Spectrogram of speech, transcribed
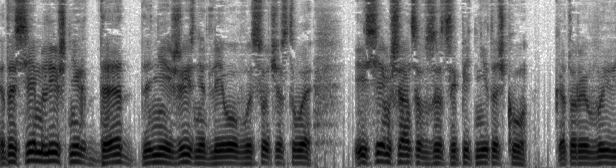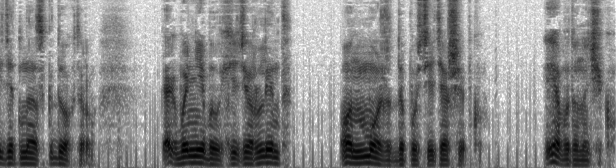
Это семь лишних да, дней жизни для его высочества и семь шансов зацепить ниточку, которая выведет нас к доктору. Как бы ни был хитер Линд, он может допустить ошибку. Я буду начеку.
